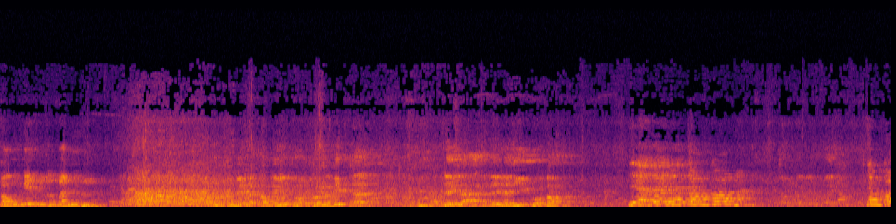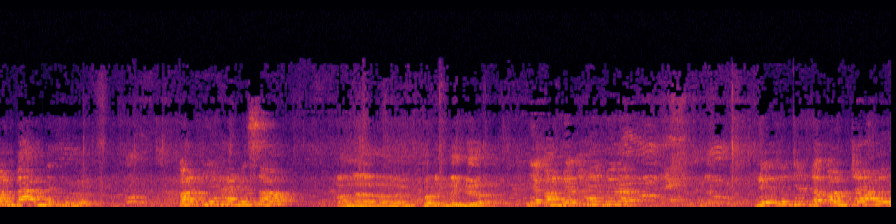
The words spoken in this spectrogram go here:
con không biết là bao nhiêu con không biết là con bao nhiêu tuổi con đã biết là đây là đây là gì của con Dạ đây là chồng con ạ. Chồng con 30 tuổi. Con thì 26. còn ờ, con được mấy đứa Dạ con được hai đứa. Đứa thứ nhất là con trai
